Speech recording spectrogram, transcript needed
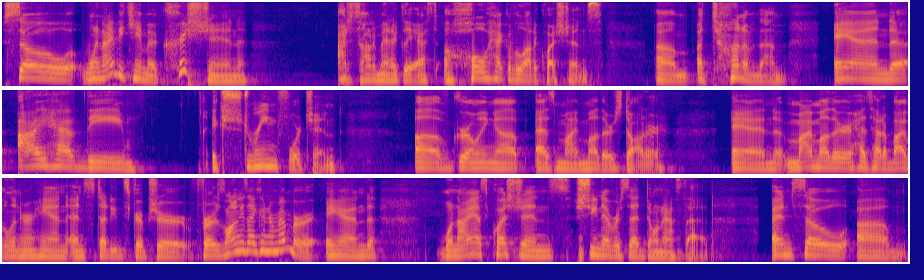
So when I became a Christian, I just automatically asked a whole heck of a lot of questions, um, a ton of them, and I have the extreme fortune of growing up as my mother's daughter. And my mother has had a Bible in her hand and studied scripture for as long as I can remember. And when I asked questions, she never said, Don't ask that. And so, um,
